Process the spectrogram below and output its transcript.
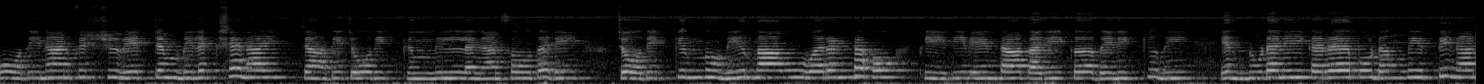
ഓതിനാൻ വിഷുവേറ്റം വിലക്ഷനായി. ജാതി ചോദിക്കുന്നില്ല ഞാൻ സോദരി. ചോദിക്കുന്നു നീർനാവു വരണ്ടഹോ ഭീതി വേണ്ട തരീക്കതെനിക്കു നീ. എന്നുടനെ കരപുടം നീട്ടിനാൻ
